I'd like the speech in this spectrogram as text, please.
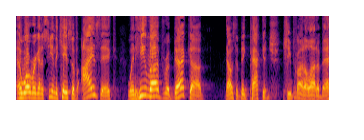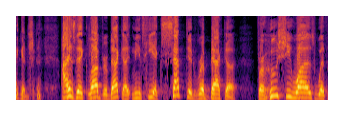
And what we're going to see in the case of Isaac, when he loved Rebekah, that was a big package. She brought a lot of baggage. Isaac loved Rebekah. It means he accepted Rebekah for who she was with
